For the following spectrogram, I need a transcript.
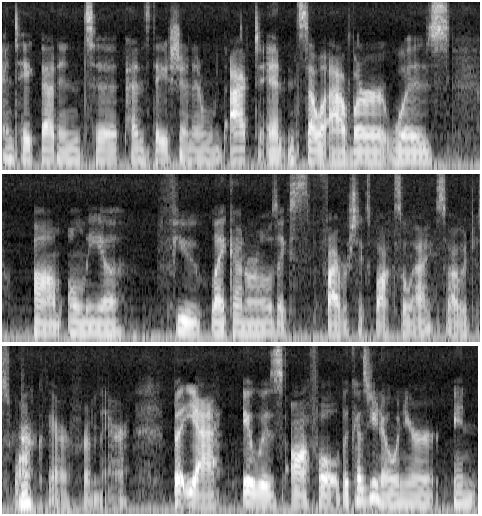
and take that into Penn Station. And act and Stella Adler was um, only a few like I don't know, it was like five or six blocks away. So I would just hmm. walk there from there. But yeah, it was awful because you know when you're in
